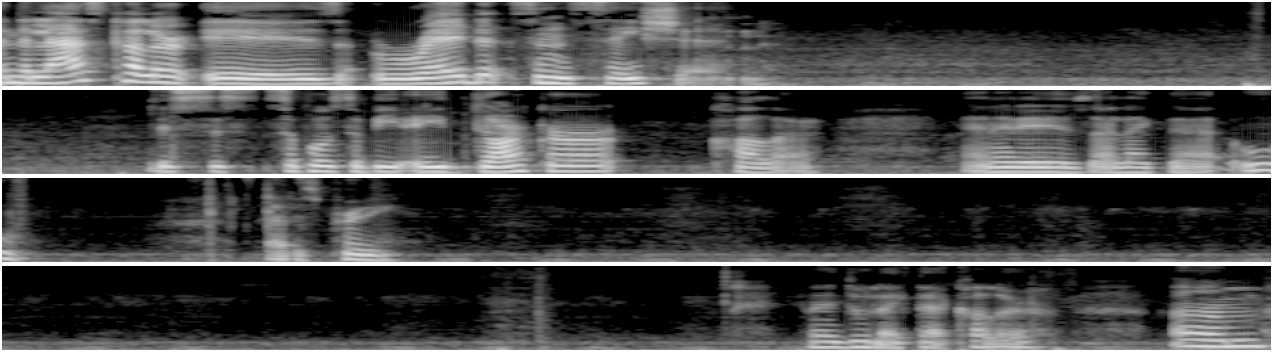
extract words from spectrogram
And the last color is Red Sensation. This is supposed to be a darker color. And it is. I like that. Ooh, that is pretty. And I do like that color. Um,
